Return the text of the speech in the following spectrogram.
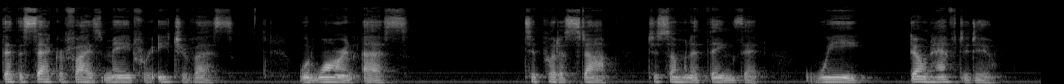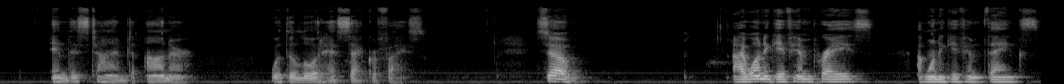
that the sacrifice made for each of us would warrant us to put a stop to some of the things that we don't have to do in this time to honor what the Lord has sacrificed. So, I want to give him praise. I want to give him thanks.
